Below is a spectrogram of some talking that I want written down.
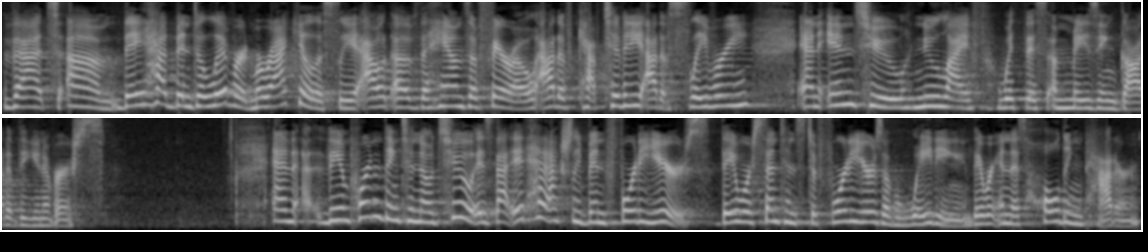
that um, they had been delivered miraculously out of the hands of Pharaoh, out of captivity, out of slavery, and into new life with this amazing God of the universe. And the important thing to know, too, is that it had actually been 40 years. They were sentenced to 40 years of waiting. They were in this holding pattern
